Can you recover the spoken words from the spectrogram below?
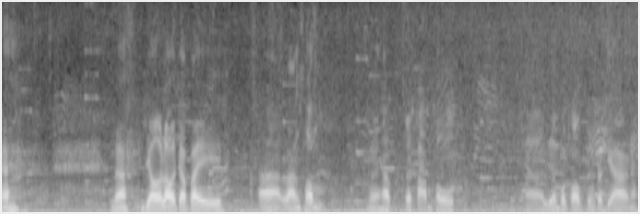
อะนะเดี๋ยวเราจะไป ร้านซ่อมนะครับจะถามเขาาเรื่องประกอบเครื่องตัดหญ้านะ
